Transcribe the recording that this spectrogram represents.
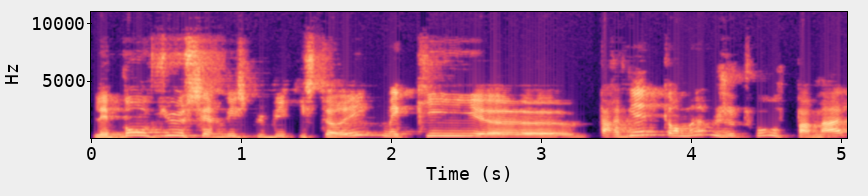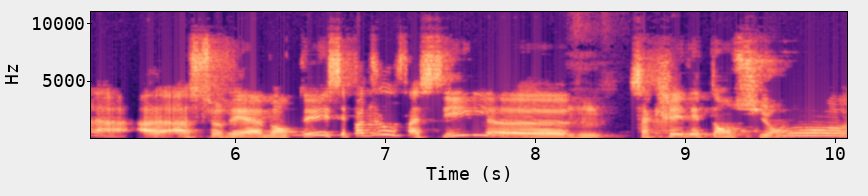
les bons vieux services publics historiques, mais qui euh, parviennent quand même, je trouve, pas mal à, à, à se réinventer. C'est pas toujours facile. Mhm. Ça crée des tensions.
